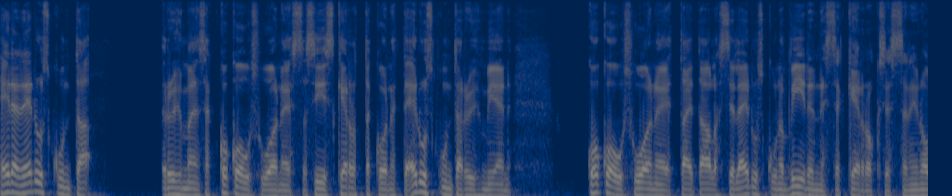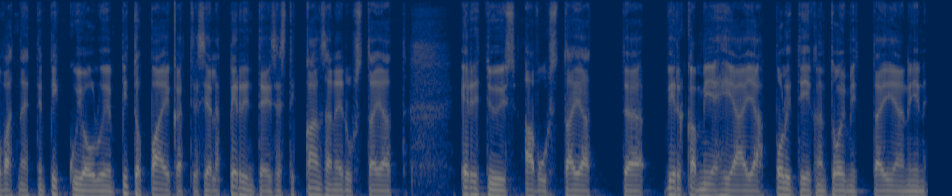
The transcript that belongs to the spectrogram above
Heidän eduskuntaryhmänsä kokoushuoneessa, siis kerrottakoon, että eduskuntaryhmien kokoushuoneet taitaa olla siellä eduskunnan viidennessä kerroksessa, niin ovat näiden pikkujoulujen pitopaikat ja siellä perinteisesti kansanedustajat, erityisavustajat, äh, virkamiehiä ja politiikan toimittajia, niin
